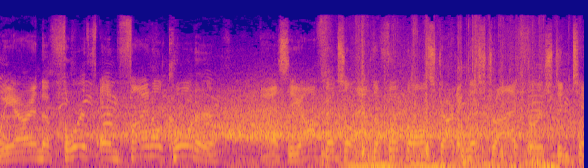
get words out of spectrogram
We are in the fourth and final quarter as the offense will have the football starting this drive first and 10.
